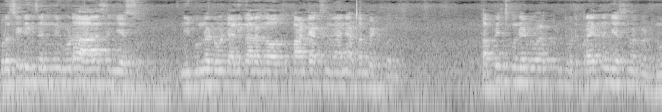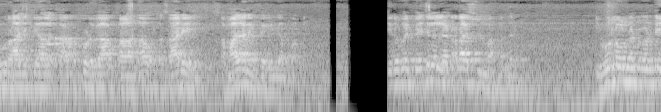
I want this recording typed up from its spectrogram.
ప్రొసీడింగ్స్ అన్ని కూడా ఆలస్యం చేస్తూ నీకున్నటువంటి అధికారం కావచ్చు కాంటాక్ట్స్ కానీ అడ్డం పెట్టుకోదు తప్పించుకునేటువంటి ప్రయత్నం చేస్తున్నటువంటి నువ్వు రాజకీయాల అర్హుడుగా కాదా? ఒకసారి సమాజానికి తెలియజెప్పాలి. ఇరవై పేజీల లెటర్ రాసింది మా అందరికి ఈ ఊర్లో ఉన్నటువంటి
